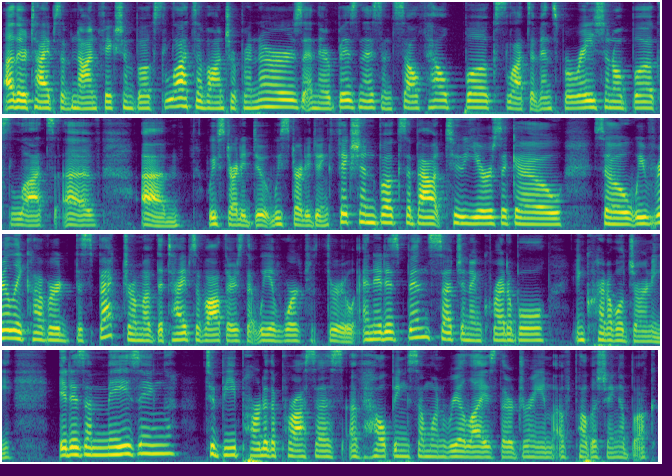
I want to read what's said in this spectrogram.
other types of nonfiction books, lots of entrepreneurs and their business and self help books, lots of inspirational books, lots of um, we've started do we started doing fiction books about two years ago. So we've really covered the spectrum of the types of authors that we have worked through, and it has been such an incredible incredible, journey. It is amazing to be part of the process of helping someone realize their dream of publishing a book.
